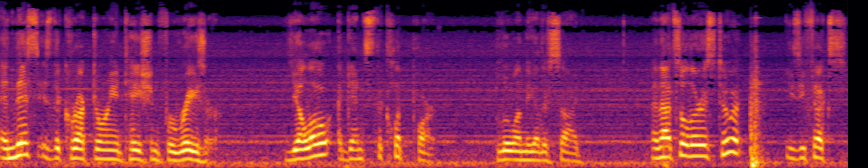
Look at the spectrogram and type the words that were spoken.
and this is the correct orientation for razor. Yellow against the clip part, blue on the other side. And that's all there is to it. Easy fix.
